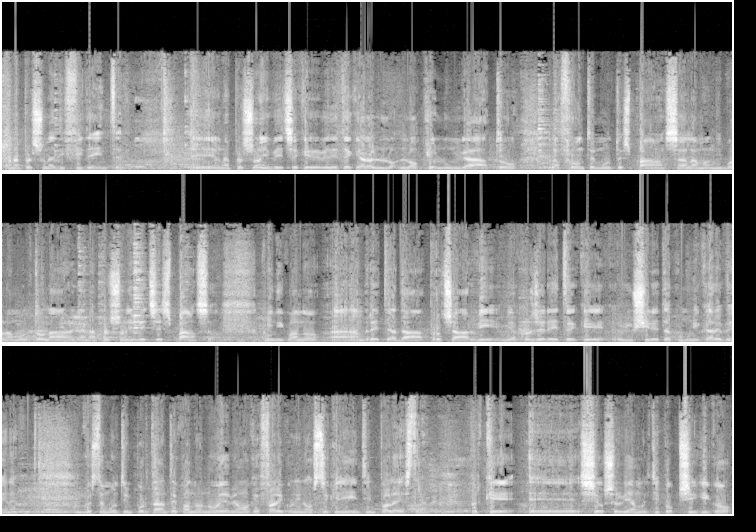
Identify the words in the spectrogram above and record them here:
è una persona diffidente. È una persona invece che vedete che ha l'occhio allungato, la fronte molto espansa, la mandibola molto larga, è una persona invece espansa. Quindi quando andrete ad approcciarvi vi accorgerete che riuscirete a comunicare bene. Questo è molto molto importante quando noi abbiamo a che fare con i nostri clienti in palestra, perché eh, se osserviamo il tipo psichico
